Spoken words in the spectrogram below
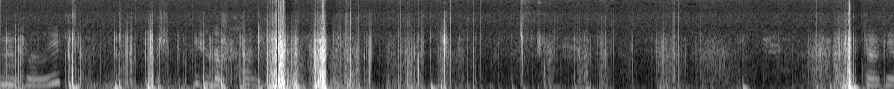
Невеличко. І сюди вставити. Ось так я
